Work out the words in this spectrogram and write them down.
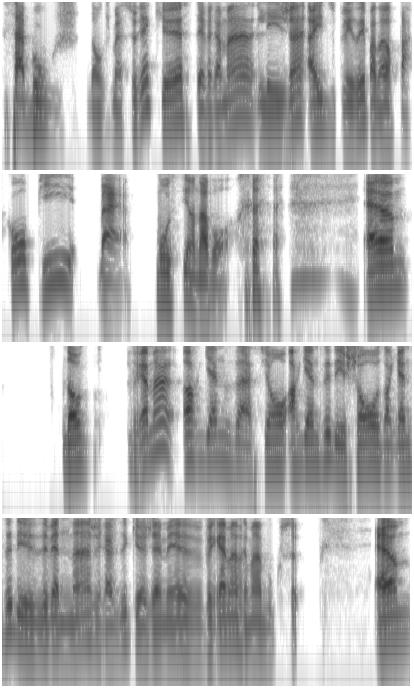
ça bouge. Donc, je m'assurais que c'était vraiment les gens aient du plaisir pendant leur parcours, puis ben, moi aussi en avoir. Euh, donc, vraiment, organisation, organiser des choses, organiser des événements, j'ai réalisé que j'aimais vraiment, vraiment beaucoup ça. Euh,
